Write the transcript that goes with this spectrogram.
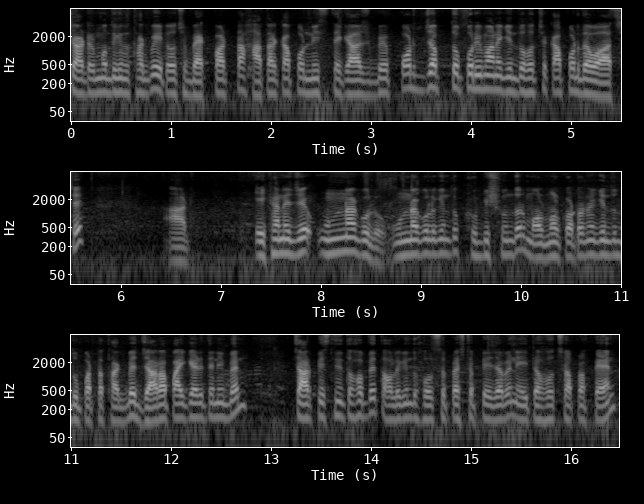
চার্টের মধ্যে কিন্তু থাকবে, এটা হচ্ছে ব্যাক পার্টটা হাতার কাপড় নিচ থেকে আসবে, পর্যাপ্ত পরিমাণে কিন্তু হচ্ছে কাপড় দেওয়া আছে। আর এখানে যে উন্নাগুলো উন্নাগুলো কিন্তু খুবই সুন্দর, মলমল কটনের কিন্তু দুপাট্টা থাকবে। যারা পাইকারিতে নেবেন, চার পিস নিতে হবে, তাহলে কিন্তু হোলসেল প্রাইসটা পেয়ে যাবেন। এইটা হচ্ছে আপনার প্যান্ট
